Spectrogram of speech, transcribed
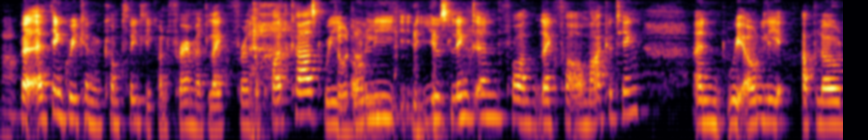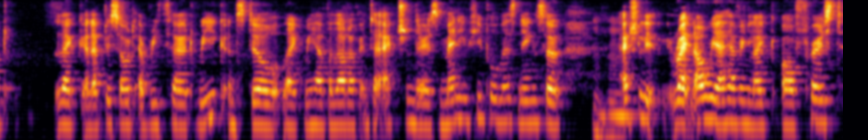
Wow. But I think we can completely confirm it. Like for the podcast, we totally. only use LinkedIn for like for our marketing, and we only upload like an episode every third week and still like we have a lot of interaction there's many people listening so mm-hmm. actually right now we are having like our first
